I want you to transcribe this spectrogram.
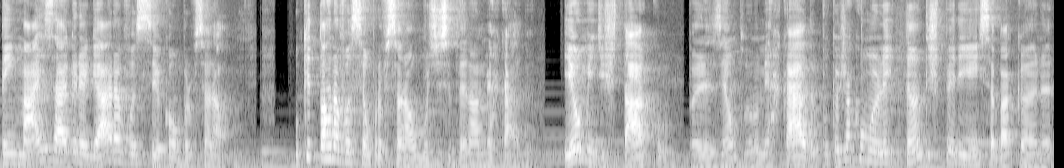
tem mais a agregar a você como profissional. O que torna você um profissional multidisciplinar no mercado? Eu me destaco, por exemplo, no mercado porque eu já acumulei tanta experiência bacana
